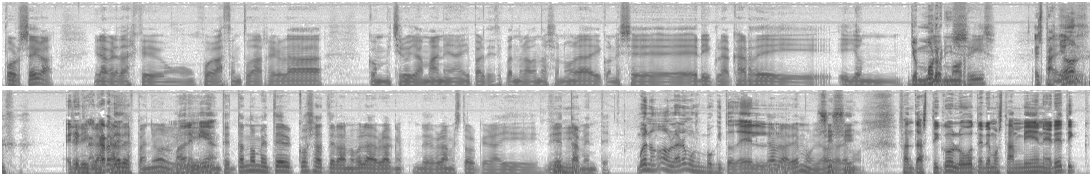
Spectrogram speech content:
por Sega. Y la verdad es que un, un juegazo en toda regla. Con Michiru Yamane ahí participando en la banda sonora. Y con ese Eric Lacarde y, y John, John Morris. Español. Eric, Eric Lacarde. Lacarde español. Madre mía. Intentando meter cosas de la novela de Bram, de Bram Stoker ahí directamente. Bueno, hablaremos un poquito de él. Ya hablaremos, ya Sí, sí. hablaremos. Fantástico. Luego tenemos también Heretic.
